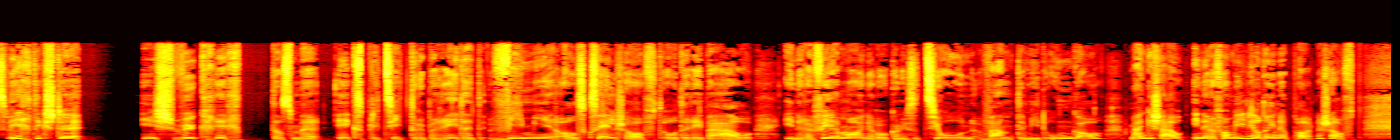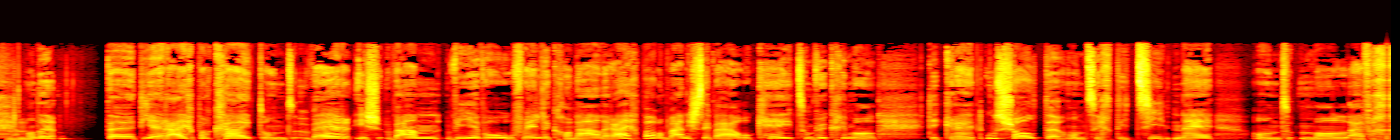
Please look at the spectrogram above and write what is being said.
Das Wichtigste ist wirklich, dass wir explizit darüber reden, wie wir als Gesellschaft oder eben auch in einer Firma, in einer Organisation damit umgehen. Manchmal auch in einer Familie oder in einer Partnerschaft. Mhm. Oder? Die Erreichbarkeit und wer ist wann, wie, wo, auf welchen Kanal erreichbar und wann ist es eben auch okay, zum wirklich mal die Geräte ausschalten und sich die Zeit nehmen und mal einfach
